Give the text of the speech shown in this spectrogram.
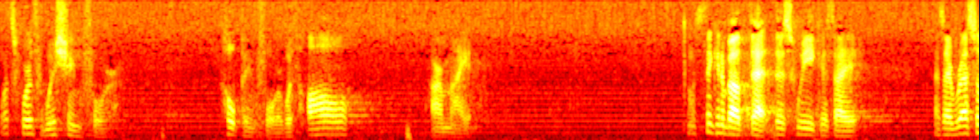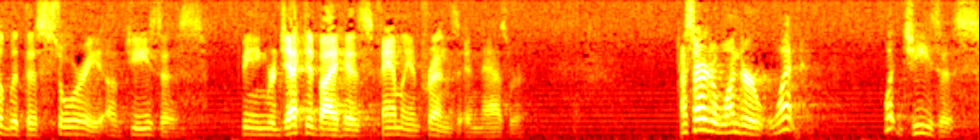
What's worth wishing for, hoping for with all our might. I was thinking about that this week as I, as I wrestled with this story of Jesus being rejected by his family and friends in Nazareth. I started to wonder what, what Jesus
